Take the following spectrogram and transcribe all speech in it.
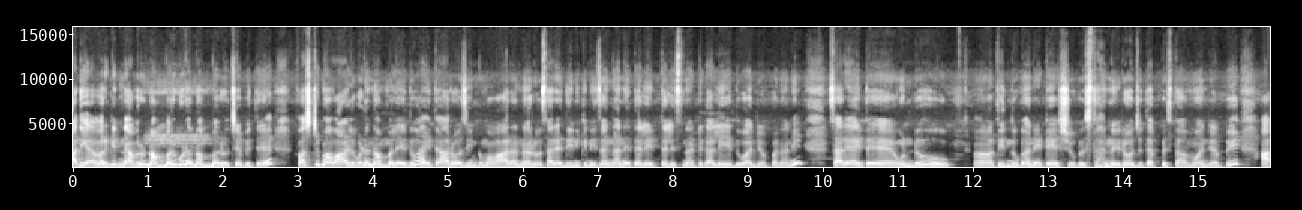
అది ఎవరికి ఎవరు నమ్మరు కూడా నమ్మరు చెబితే ఫస్ట్ మా వాళ్ళు కూడా నమ్మలేదు. అయితే ఆ రోజు ఇంక మా వారు అన్నారు సరే దీనికి నిజంగానే తెలి తెలిసినట్టుగా లేదు అని చెప్పనని. సరే అయితే ఉండు తిందు కానీ టేస్ట్ చూపిస్తాను ఈరోజు తెప్పిస్తాము అని చెప్పి ఆ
